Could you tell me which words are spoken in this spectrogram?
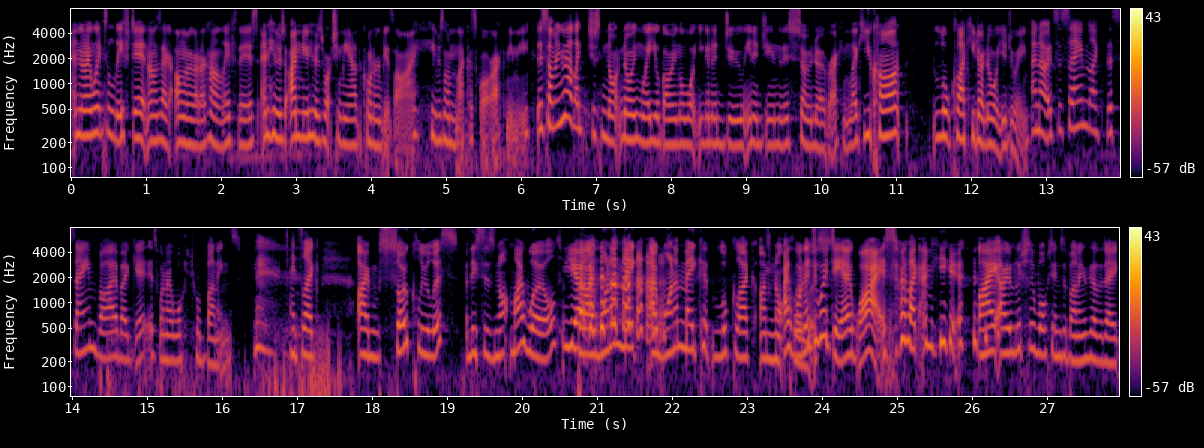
And then I went to lift it and I was like, oh my god, I can't lift this. And he was I knew he was watching me out of the corner of his eye. He was on like a squat rack near me. There's something about like just not knowing where you're going or what you're gonna do in a gym that is so nerve wracking. Like you can't look like you don't know what you're doing. I know it's the same like the same vibe I get is when I walk into a Bunnings. it's like I'm so clueless. This is not my world. Yeah. But I want to make I want to make it look like I'm not. I want to do a. DIY, so like I'm here. I I literally walked into Bunnings the other day,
